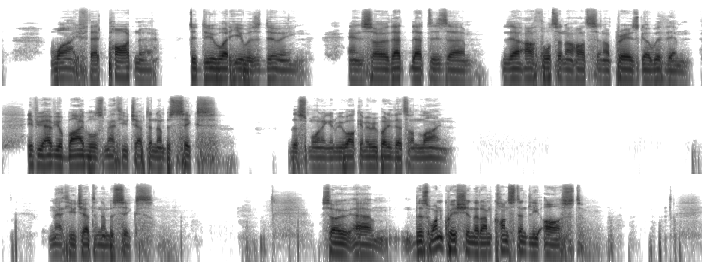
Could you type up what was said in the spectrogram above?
wife that partner to do what he was doing. And so that that is um, the, our thoughts and our hearts and our prayers go with them. If you have your bibles matthew chapter number six this morning and we welcome everybody that's online Matthew chapter number six. So, um, there's one question that I'm constantly asked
